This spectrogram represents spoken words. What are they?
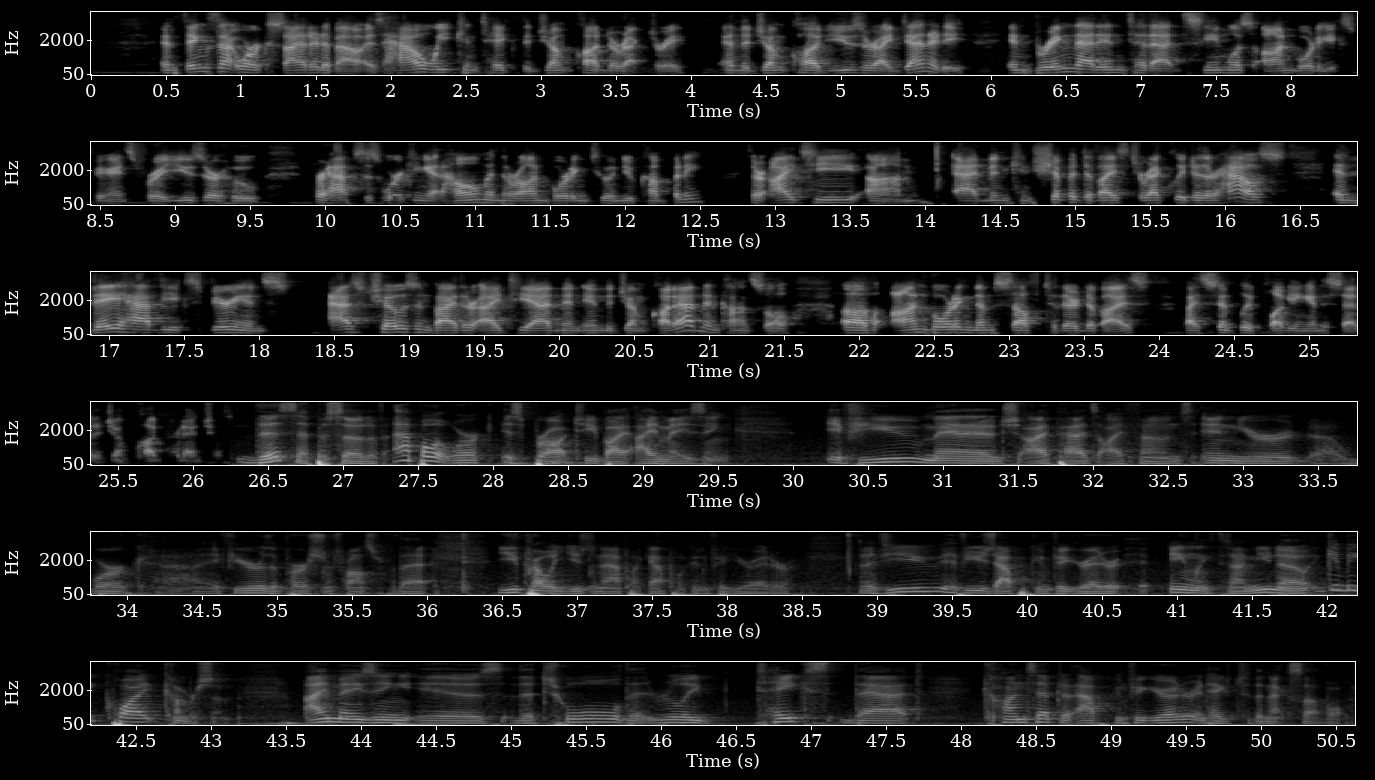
And things that we're excited about is how we can take the Jump Cloud directory and the Jump Cloud user identity and bring that into that seamless onboarding experience for a user who perhaps is working at home and they're onboarding to a new company. Their IT um, admin can ship a device directly to their house and they have the experience as chosen by their IT admin in the Jump Cloud admin console of onboarding themselves to their device by simply plugging in a set of Jump Cloud credentials. This episode of Apple at Work is brought to you by iMazing. If you manage iPads, iPhones in your uh, work, uh, if you're the person responsible for that, you've probably used an app like Apple Configurator. And if you have used Apple Configurator any length of time, you know it can be quite cumbersome. iMazing is the tool that really takes that concept of Apple Configurator and take it to the next level.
